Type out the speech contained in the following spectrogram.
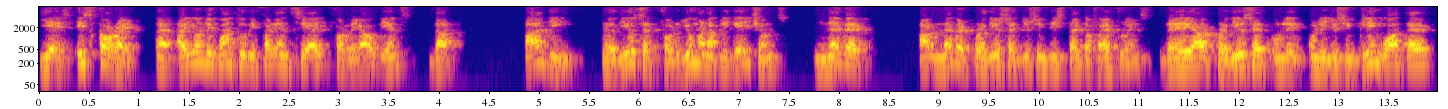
Yes, it's correct. Uh, I only want to differentiate for the audience that algae produced for human applications never are never produced using this type of effluents. They are produced only, only using clean water,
